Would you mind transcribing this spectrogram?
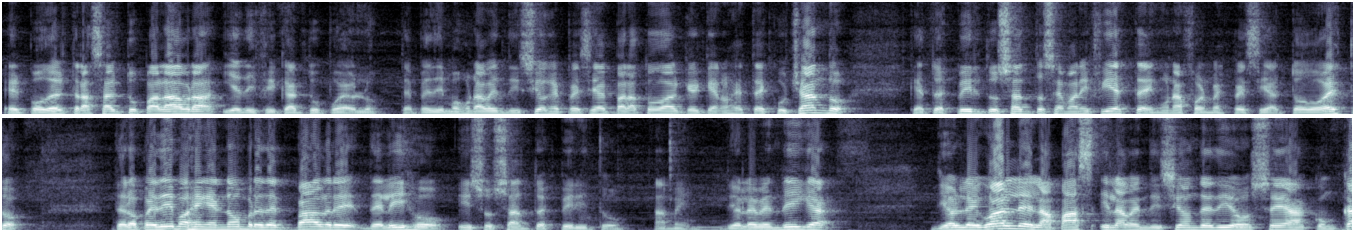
el poder trazar tu palabra y edificar tu pueblo. Te pedimos una bendición especial para todo aquel que nos esté escuchando, que tu Espíritu Santo se manifieste en una forma especial. Todo esto te lo pedimos en el nombre del Padre, del Hijo y su Santo Espíritu. Amén. Dios le bendiga. Dios le guarde. La paz y la bendición de Dios sea con cada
